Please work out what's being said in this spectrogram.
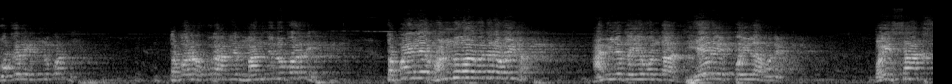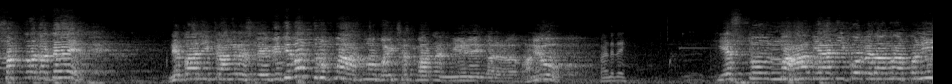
बोकेर हिँड्नु पर्ने तपाईँहरूको कुरा हामीले मानिदिनु पर्ने तपाईँले भन्नुभयो भनेर होइन। हामीले त योभन्दा धेरै पहिला भनेको वैशाख सत्र गते नेपाली काङ्ग्रेसले विधिवत रूपमा आफ्नो बैठकबाट निर्णय गरेर भन्यो यस्तो महाव्याधिको बेलामा पनि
